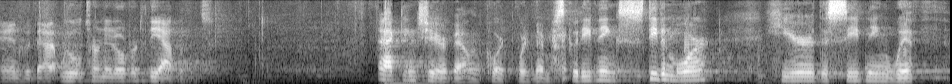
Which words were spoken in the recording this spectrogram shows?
and with that, we will turn it over to the applicants. Acting Chair Valencourt, board members, good evening. Stephen Moore here this evening with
